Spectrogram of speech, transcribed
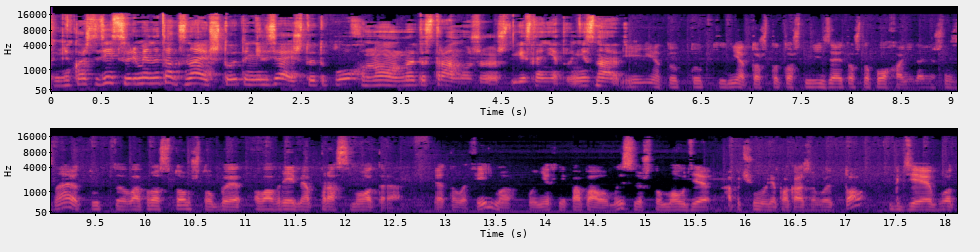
Да, мне кажется, здесь современные так знают, что это нельзя и что это плохо, но, но это странно уже, если они этого не знают. И нет, тут, тут нет, то что, то, что нельзя и то, что плохо, они, конечно, знают. Тут вопрос в том, чтобы во время просмотра этого фильма у них не попала мысль, что, мол, где, а почему мне показывают то, где вот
